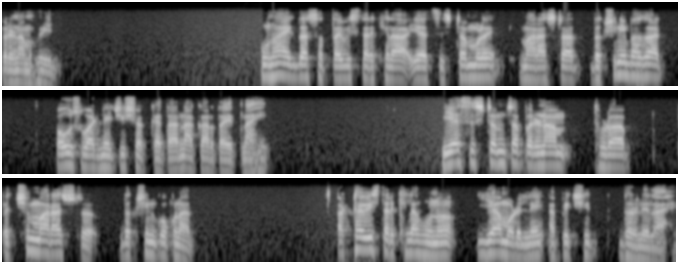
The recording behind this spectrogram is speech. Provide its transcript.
परिणाम होईल. पुन्हा एकदा सत्तावीस तारखेला या सिस्टममुळे महाराष्ट्रात दक्षिणी भागात पाऊस वाढण्याची शक्यता नाकारता येत नाही. या सिस्टमचा परिणाम थोडा पश्चिम महाराष्ट्र दक्षिण कोकणात अठ्ठावीस तारखेला होणं या मॉडेलने अपेक्षित धरलेलं आहे.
